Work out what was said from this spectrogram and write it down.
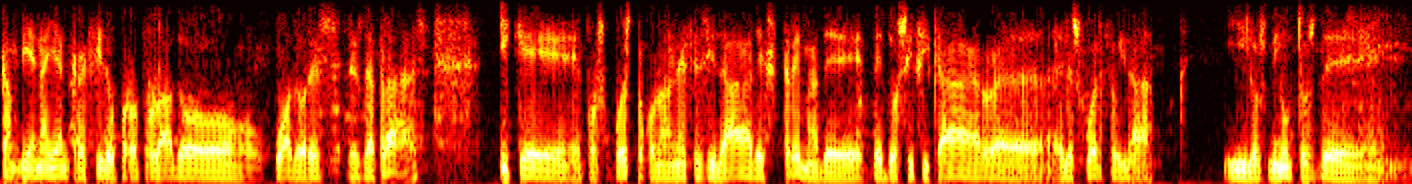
también hayan crecido por otro lado jugadores desde atrás y que, por supuesto, con la necesidad extrema de, dosificar eh, el esfuerzo y, la, y los minutos de,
